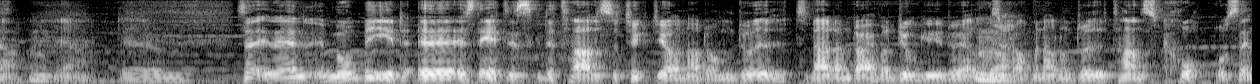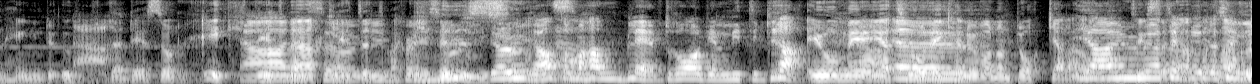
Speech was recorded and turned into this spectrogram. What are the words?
Ja, ja. Ehm, Så en morbid eh, estetisk detalj så tyckte jag när de drog ut, när Adam Driver dog ju i duellen såklart, men när de drog ut hans kropp och sen hängde upp det, det såg riktigt Ja, det verkligt såg ut. Det. Jag undrar inte om han blev dragen lite grann. Jo, men jag tror det Eh, kan nog vara någon docka där. Ja, men jag sådär, tänker, för jag tänker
